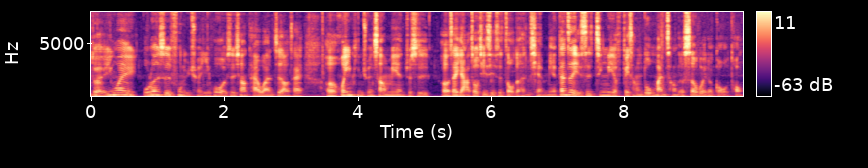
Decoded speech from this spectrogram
对，因为无论是妇女权益，或者是像台湾，至少在呃婚姻平权上面，就是呃在亚洲其实也是走得很前面。但这也是经历了非常多漫长的社会的沟通。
